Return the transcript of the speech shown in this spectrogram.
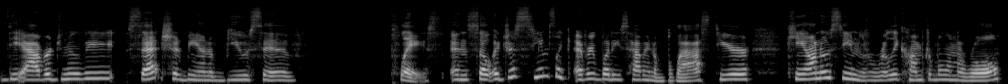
the average movie set should be an abusive place. And so it just seems like everybody's having a blast here. Keanu seems really comfortable in the role.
